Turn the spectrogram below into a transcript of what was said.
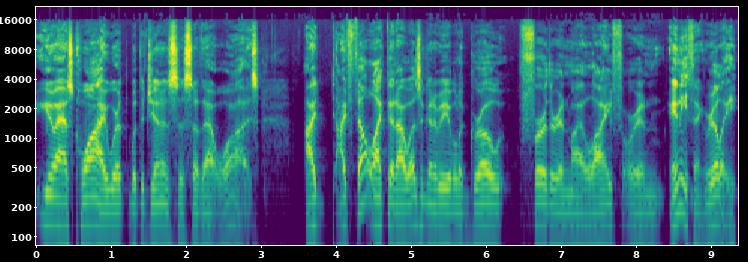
you ask why, where, what the genesis of that was. I I felt like that I wasn't going to be able to grow further in my life or in anything really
